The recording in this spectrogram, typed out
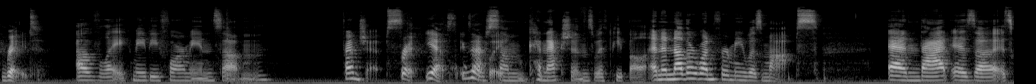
right of like maybe forming some friendships. right yes exactly Some connections with people. And another one for me was MOPS. And that is a it's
